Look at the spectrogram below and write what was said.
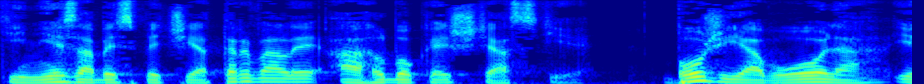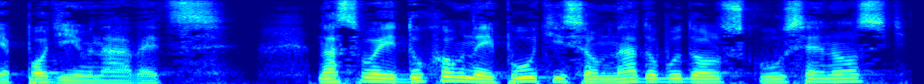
ti nezabezpečia trvalé a hlboké šťastie. Božia vôľa je podivná vec. Na svojej duchovnej púti som nadobudol skúsenosť,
